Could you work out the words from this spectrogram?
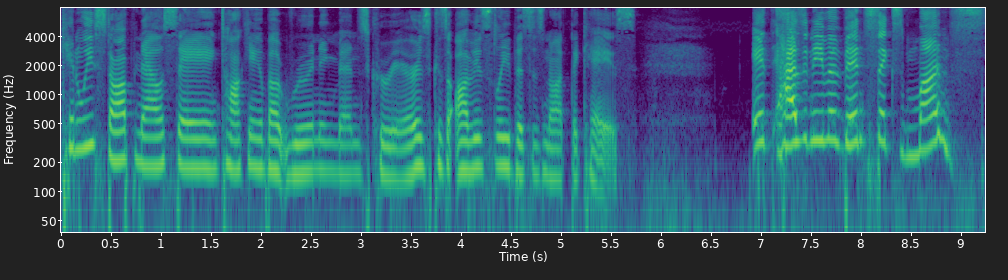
can we stop now saying, talking about ruining men's careers? Because obviously this is not the case. It hasn't even been six months.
